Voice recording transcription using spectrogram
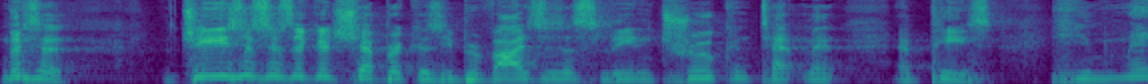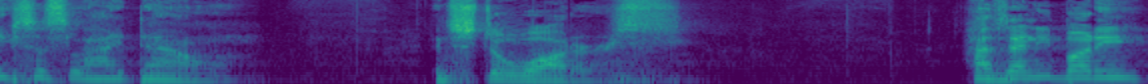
Listen, Jesus is a good shepherd because he provides us leading true contentment and peace. He makes us lie down in still waters. Has anybody,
